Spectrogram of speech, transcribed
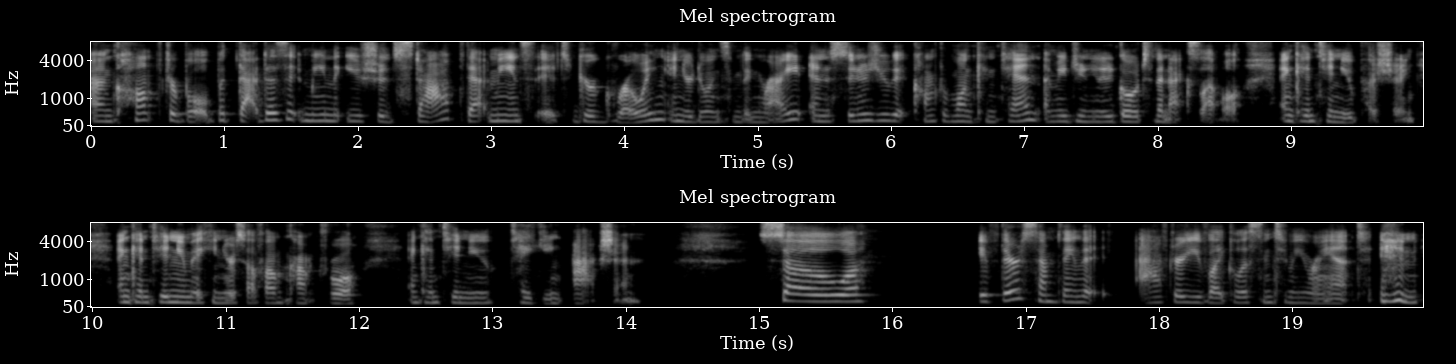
uncomfortable. But that doesn't mean that you should stop. That means it's you're growing and you're doing something right. And as soon as you get comfortable and content, that means you need to go to the next level and continue pushing and continue making yourself uncomfortable and continue taking action. So if there's something that after you've like listened to me rant and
